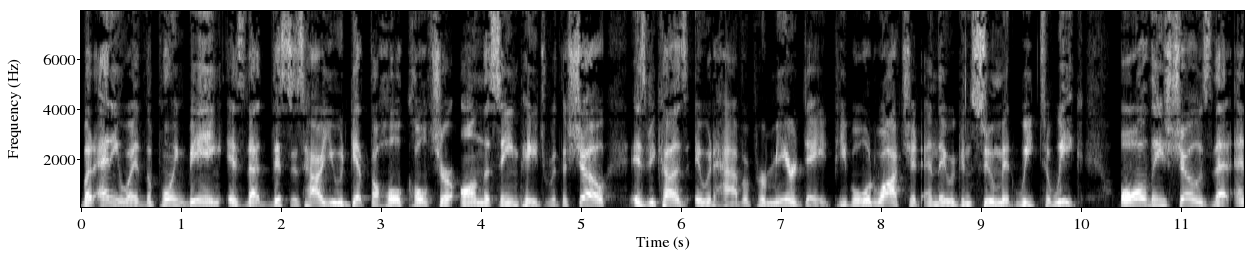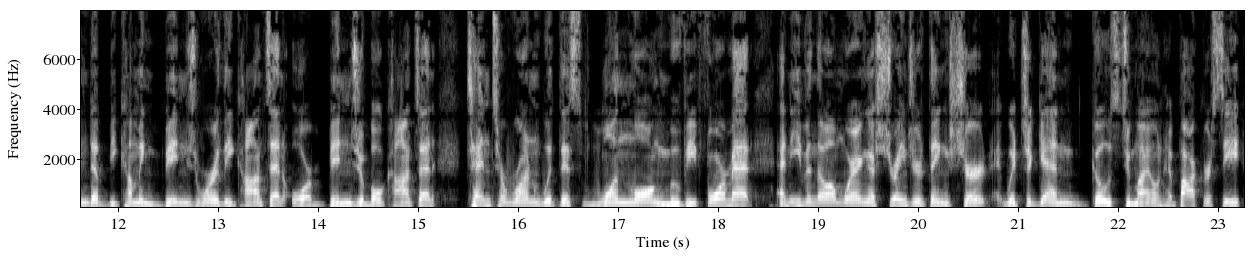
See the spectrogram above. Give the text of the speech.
But anyway, the point being is that this is how you would get the whole culture on the same page with the show is because it would have a premiere date. People would watch it and they would consume it week to week all these shows that end up becoming binge worthy content or bingeable content tend to run with this one long movie format. And even though I'm wearing a Stranger Things shirt, which again goes to my own hypocrisy,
